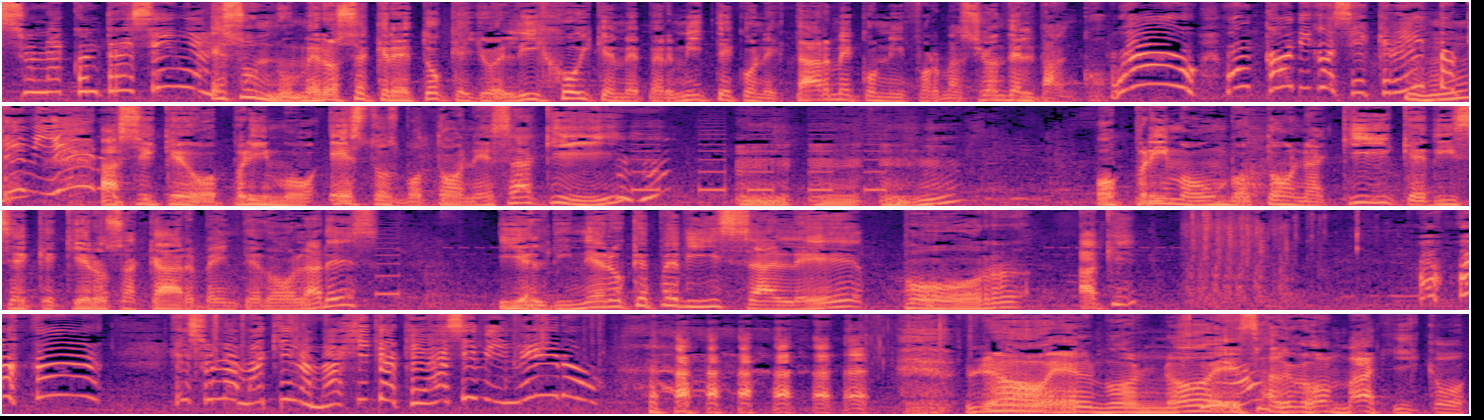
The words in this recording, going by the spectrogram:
es una contraseña? Es un número secreto que yo elijo y que me permite conectarme con la información del banco. ¡Wow! ¡Un código secreto! ¡Qué bien! Así que oprimo estos botones aquí. Oprimo un botón aquí que dice que quiero sacar 20 dólares. Y el dinero que pedí sale por aquí. Es una máquina mágica que hace dinero. No, Elmo, no, es algo mágico.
